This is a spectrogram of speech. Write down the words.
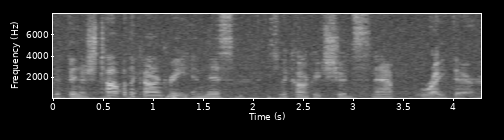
the finished top of the concrete and this so the concrete should snap right there.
